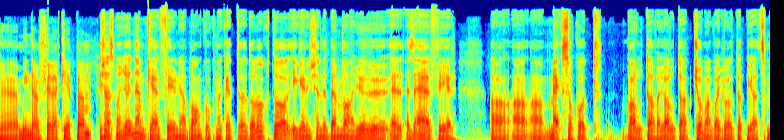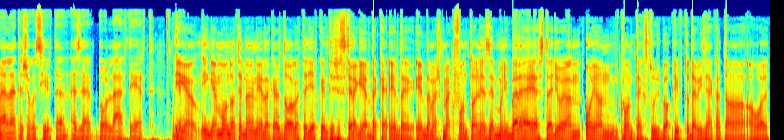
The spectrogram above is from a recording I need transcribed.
mm. mindenféleképpen. És azt mondja, hogy nem kell félni a bankoknak ettől a dologtól, igenis ebben van jövő, ez, ez elfér a, a, a megszokott valuta, vagy valuta csomag, vagy valuta piac mellett, és akkor hirtelen ezer dollárt ért. Igen, igen, mondott egy nagyon érdekes dolgot egyébként, és ez tényleg érdeke, érde, érdemes megfontolni, ezért mondjuk belehelyezte egy olyan, olyan kontextusba a kriptodevizákat, a, ahol,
